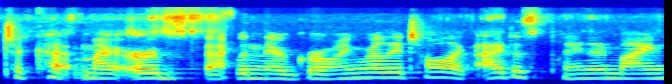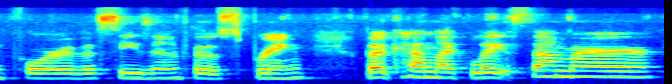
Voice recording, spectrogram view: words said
to cut my herbs back when they're growing really tall. Like I just planted mine for the season for the spring, but come like late summer,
